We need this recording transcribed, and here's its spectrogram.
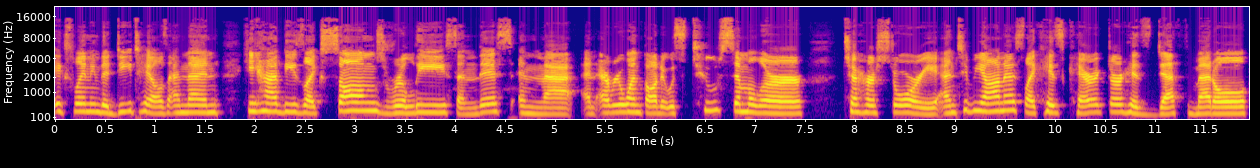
explaining the details and then he had these like songs release and this and that and everyone thought it was too similar to her story and to be honest like his character his death metal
